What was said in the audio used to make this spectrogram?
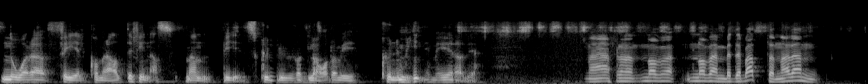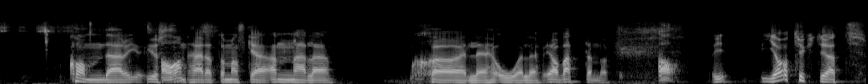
Några fel kommer alltid finnas, men vi skulle vara glada om vi kunde minimera det. Nej, för novemberdebatten, när den kom där, just ja. det här att om man ska anmäla sjö eller å eller ja, vatten då. Ja. Jag tyckte att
